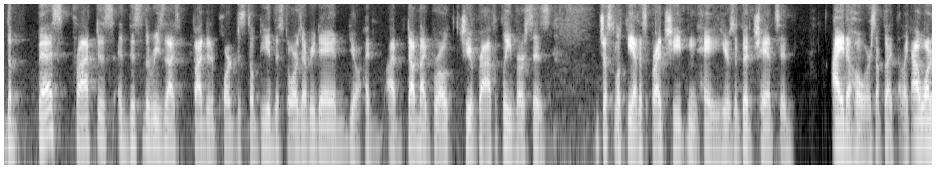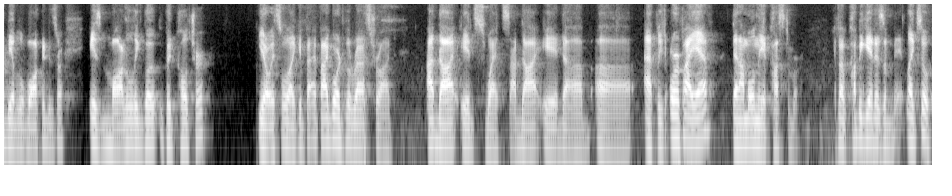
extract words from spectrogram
the best practice, and this is the reason I find it important to still be in the stores every day. And you know, I've, I've done my growth geographically versus just looking at a spreadsheet and hey, here's a good chance in Idaho or something like that. Like I want to be able to walk into the store. Is modeling good culture. You know, it's like if, if I go to the restaurant I'm not in sweats. I'm not in uh, uh, athletes. Or if I am, then I'm only a customer. If I'm coming in as a like so,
